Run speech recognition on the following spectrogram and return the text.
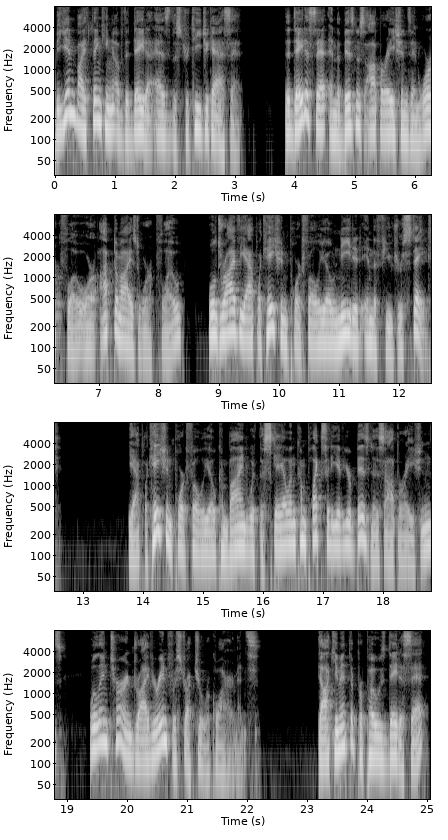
Begin by thinking of the data as the strategic asset. The data set and the business operations and workflow or optimized workflow will drive the application portfolio needed in the future state. The application portfolio combined with the scale and complexity of your business operations will in turn drive your infrastructure requirements. Document the proposed data set,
